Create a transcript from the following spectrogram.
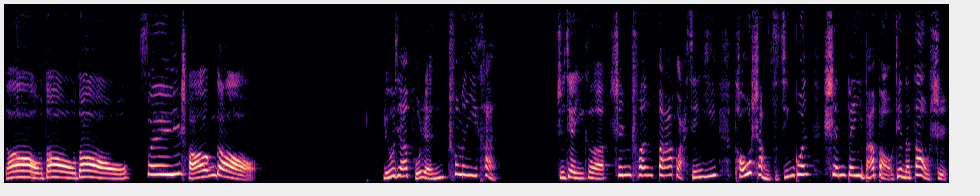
道道道，非常道。刘家仆人出门一看，只见一个身穿八卦仙衣、头上紫金冠、身背一把宝剑的道士。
